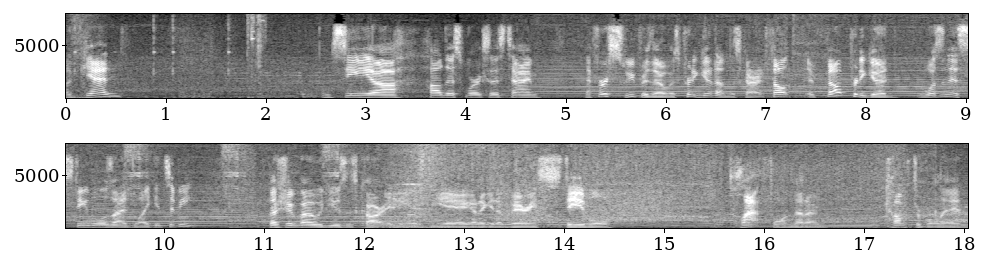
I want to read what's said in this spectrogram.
again. And see uh, how this works this time. That first sweeper though was pretty good on this car. It felt it felt pretty good. It wasn't as stable as I'd like it to be. Especially if I would use this car in ESDA, I gotta get a very stable platform that I'm comfortable in.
